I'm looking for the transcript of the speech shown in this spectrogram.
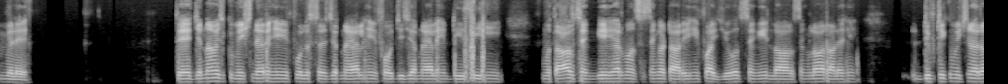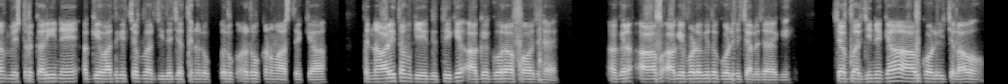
ਮਿਲੇ ਤੇ ਜਿਨ੍ਹਾਂ ਵਿੱਚ ਕਮਿਸ਼ਨਰ ਹੀ ਪੁਲਿਸ ਜਰਨੈਲ ਹੀ ਫੌਜੀ ਜਰਨੈਲ ਹੀ ਡੀਸੀ ਹੀ ਮਤਾਬ ਸਿੰਘ ਹੀ ਹਰਮੰਸ ਸਿੰਘ ਅਟਾਰੀ ਹੀ ਭਾਈ ਜੋਤ ਸਿੰਘ ਹੀ ਲਾਲ ਸਿੰਘ ਲਾਹੌਰ ਵਾਲੇ ਹੀ ਡਿਪਟੀ ਕਮਿਸ਼ਨਰ ਮਿਸਟਰ ਕਰੀ ਨੇ ਅੱਗੇ ਵੱਧ ਕੇ ਚੱਬਰ ਜੀ ਦੇ ਜਥੇ ਨੂੰ ਰੋਕਣ ਵਾਸਤੇ ਕਿਹਾ ਤੇ ਨਾਲ ਹੀ ਧਮਕੀ ਦਿੱਤੀ ਕਿ ਅੱਗੇ ਗੋਰਾ ਫੌਜ ਹੈ ਅਗਰ ਆਪ ਆਗੇ बढ़ोगे तो गोली चल जाएगी ਚੱਬਰ ਜੀ ਨੇ ਕਿਹਾ ਆਪ ਗੋਲੀ ਚਲਾਓ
